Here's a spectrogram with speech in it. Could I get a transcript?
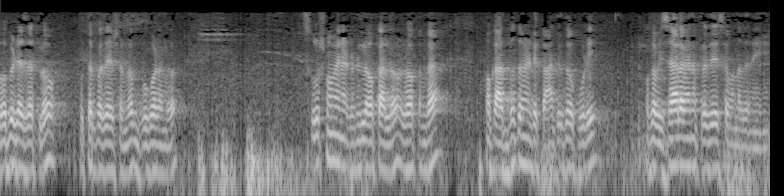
గోపి డెజర్ట్లో ఉత్తరప్రదేశంలో భూగోళంలో. సూక్ష్మమైనటువంటి లోకాల్లో లోకంగా ఒక అద్భుతమైన కాంతితో కూడి ఒక విశాలమైన ప్రదేశం ఉన్నదని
